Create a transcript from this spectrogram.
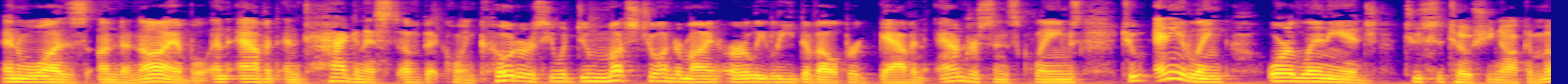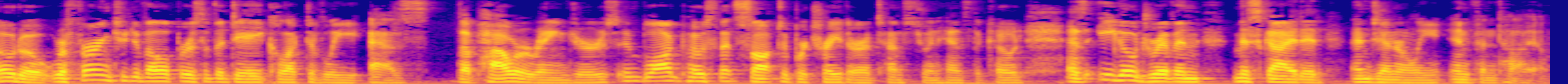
and was undeniable. An avid antagonist of Bitcoin coders, he would do much to undermine early lead developer Gavin Andresen's claims to any link or lineage to Satoshi Nakamoto, referring to developers of the day collectively as the Power Rangers in blog posts that sought to portray their attempts to enhance the code as ego-driven, misguided, and generally infantile.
